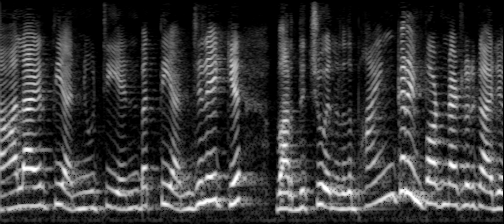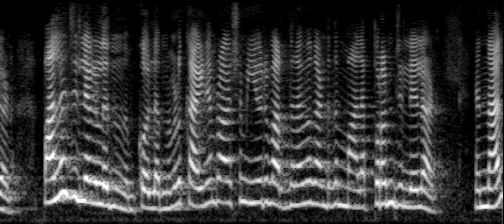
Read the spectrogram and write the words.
നാലായിരത്തി അഞ്ഞൂറ്റി എൺപത്തി അഞ്ചിലേക്ക് വർദ്ധിച്ചു എന്നുള്ളത് ഭയങ്കര ഇമ്പോർട്ടന്റ് ആയിട്ടുള്ള ഒരു കാര്യമാണ്. പല ജില്ലകളിൽ നിന്നും കൊല്ലം നമ്മൾ കഴിഞ്ഞ പ്രാവശ്യം ഈ ഒരു വർധനവ് കണ്ടത് മലപ്പുറം ജില്ലയിലാണ്. എന്നാൽ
